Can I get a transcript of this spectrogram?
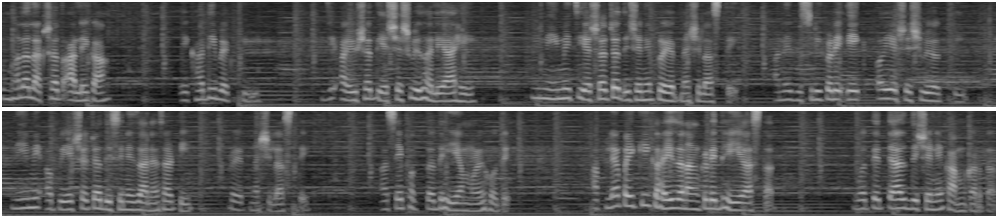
तुम्हाला लक्षात आले का? एखादी व्यक्ती जी आयुष्यात यशस्वी झाली आहे ती नेहमीच यशाच्या दिशेने प्रयत्नशील असते. आणि दुसरीकडे एक अयशस्वी व्यक्ती नेहमी अपयशाच्या दिशेने जाण्यासाठी प्रयत्नशील असते. असे फक्त ध्येयामुळे होते. आपल्यापैकी काही जणांकडे ध्येय असतात व ते त्याच दिशेने काम करतात.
